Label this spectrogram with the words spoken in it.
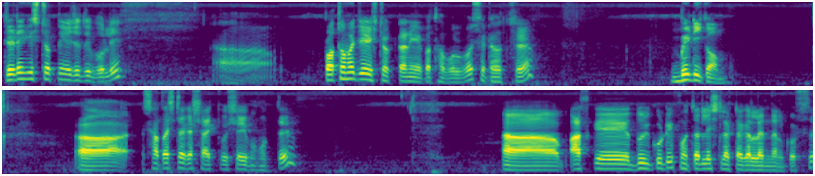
ট্রেডিং স্টক নিয়ে যদি বলি প্রথমে যে স্টকটা নিয়ে কথা বলব, সেটা হচ্ছে বিডিকম। সাতাশ টাকা ষাট পয়সা এই মুহূর্তে। আজকে দুই কোটি পঁয়তাল্লিশ লাখ টাকা লেনদেন করছে।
